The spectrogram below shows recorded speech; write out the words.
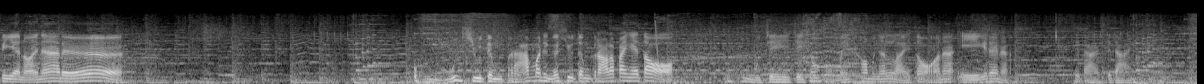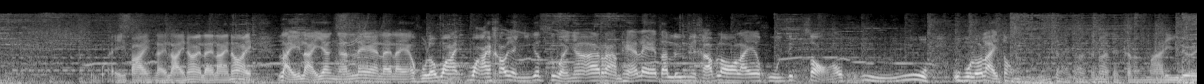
ฟรีอย่าน้อยหน้าเด้อโอ้โหคิวเต็มกราฟมาถึงก็คิวเต็มกราฟแล้วไปไงต่อโอ้โหเจเจช่องสองไม่เข้าไม่งั้นไหลต่อนะเอก็ได้นะเสียดายเสียดาย ไหลไปไหลๆหน่อยไหลๆหน่อยไหลๆอย่างนั้นแหละไหลๆโอ้โหแล้ววายวายเขาอย่างนี้ก็สวยงามอารามแท้แลตะลึงนี่ครับรออะไรโอ้โหสิบสองโอ้โหโอ้โหแล้วไหลต่อหูจะไหลต่อกันหน่อยแต่กำลังมาดีเลย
